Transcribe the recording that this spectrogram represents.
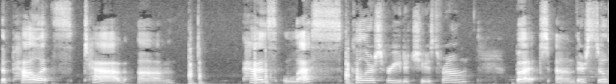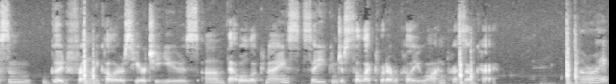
The palettes tab um, has less colors for you to choose from, but um, there's still some good friendly colors here to use um, that will look nice. So you can just select whatever color you want and press OK. All right.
